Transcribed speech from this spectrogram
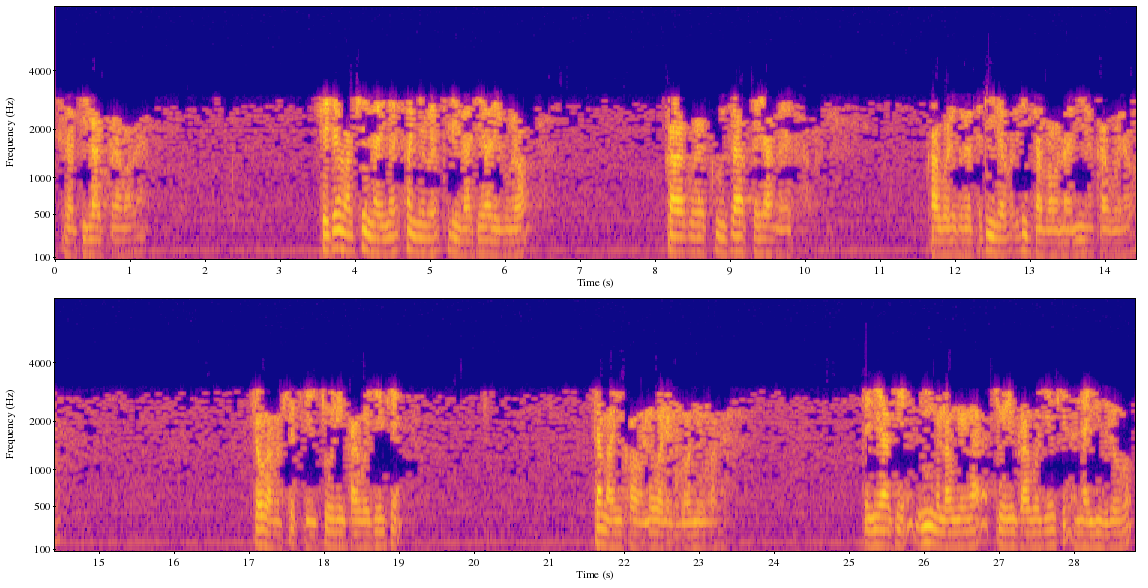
အဲဒါဒီလောက်ခေါ်ပါပဲ စိတ်ထဲမှာဖြစ်နိုင်တဲ့ဆန့်ကျင်တဲ့ကိလေသာတရားတွေကိုတော့ကာကွယ်ကုစားပြရမယ်ဆိုကာကွယ်လို့ဆိုတော့တတိယတတိယဘာဝနာကြီးနဲ့ကာကွယ်တော့ယောဂမဖြစ်ဖြစ်ကျိုးရင်းကာကွယ်ခြင်းဖြင့်ကျမကြီးကောင်းလုပ်ရတဲ့သဘောမျိုးပါပဲတရားဖြင့်ဤမလောင်ငယ်ကကျိုးရင်းကာကွယ်ခြင်းဖြင့်အနိုင်ယူလို့ပေါ့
